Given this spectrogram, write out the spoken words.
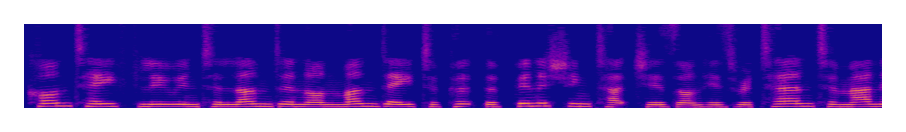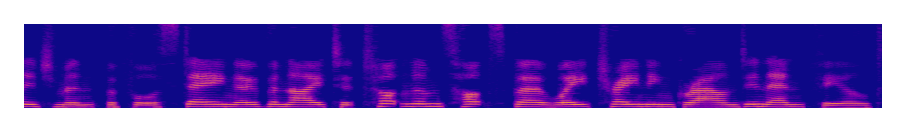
Conte flew into London on Monday to put the finishing touches on his return to management before staying overnight at Tottenham's Hotspur Way training ground in Enfield.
